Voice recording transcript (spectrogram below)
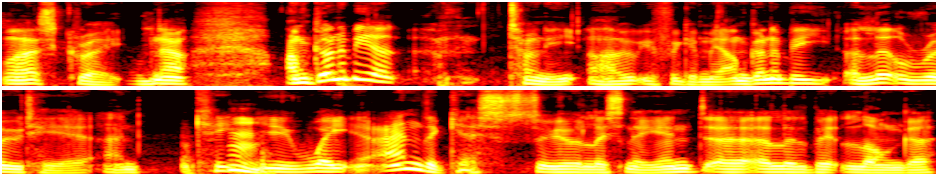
Well, that's great. Now, I'm going to be a Tony. I hope you forgive me. I'm going to be a little rude here and keep hmm. you waiting, and the guests who are listening in uh, a little bit longer,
